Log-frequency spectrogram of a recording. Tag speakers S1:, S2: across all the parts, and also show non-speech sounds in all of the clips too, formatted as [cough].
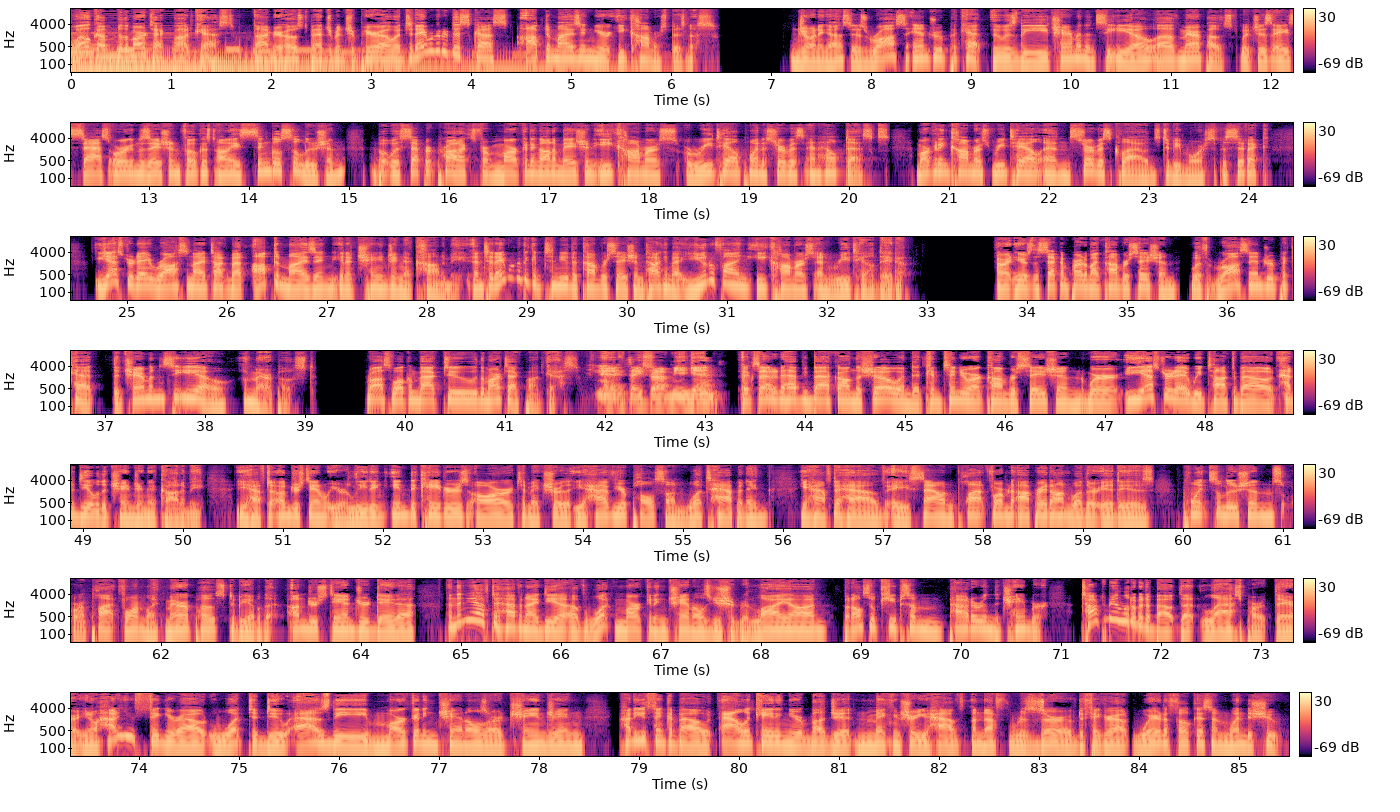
S1: Welcome to the Martech Podcast. I'm your host, Benjamin Shapiro, and today we're going to discuss optimizing your e commerce business. Joining us is Ross Andrew Paquette, who is the chairman and CEO of Maropost, which is a SaaS organization focused on a single solution, but with separate products for marketing automation, e commerce, retail point of service, and help desks. Marketing, commerce, retail, and service clouds to be more specific. Yesterday, Ross and I talked about optimizing in a changing economy. And today we're going to continue the conversation talking about unifying e commerce and retail data. All right, here's the second part of my conversation with Ross Andrew Paquette, the chairman and CEO of Maropost. Ross, welcome back to the Martech podcast.
S2: Hey, thanks for having me again.
S1: Excited to have you back on the show and to continue our conversation where yesterday we talked about how to deal with a changing economy. You have to understand what your leading indicators are to make sure that you have your pulse on what's happening. You have to have a sound platform to operate on, whether it is point solutions or a platform like Maropost to be able to understand your data. And then you have to have an idea of what marketing channels you should rely on, but also keep some powder in the chamber. Talk to me a little bit about that last part there. You know, how do you figure out what to do as the marketing channels are changing? How do you think about allocating your budget and making sure you have enough reserve to figure out where to focus and when to shoot?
